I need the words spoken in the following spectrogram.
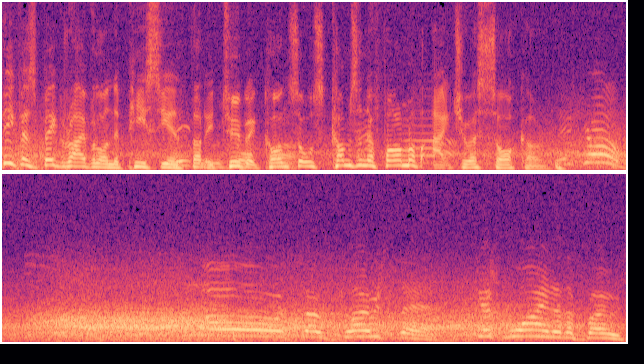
FIFA's big rival on the PC and 32-bit consoles comes in the form of Actua Soccer. Oh, so close there, just wide of the post.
